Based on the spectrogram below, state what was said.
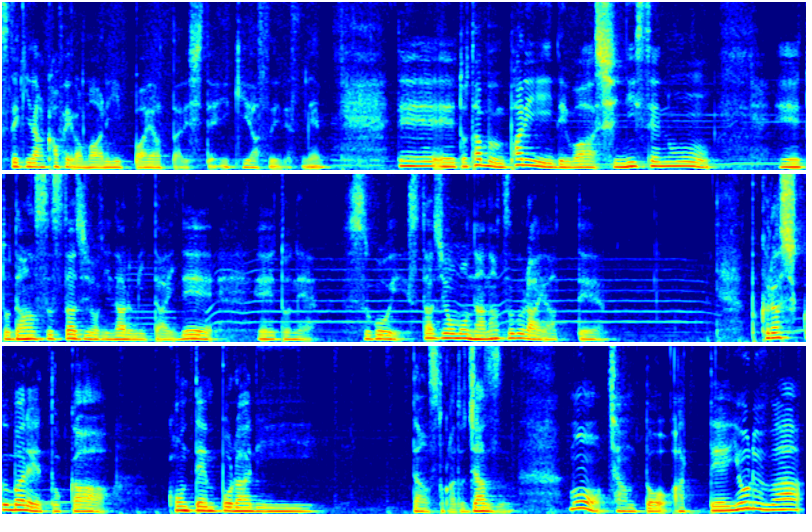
素敵なカフェが周りにいっぱいあったりして行きやすいですね。で、えーと、多分パリでは老舗の、えーと、ダンススタジオになるみたいでえっ、ー、とねすごいスタジオも7つぐらいあってクラシックバレエとかコンテンポラリーダンスとかあとジャズもちゃんとあって夜は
